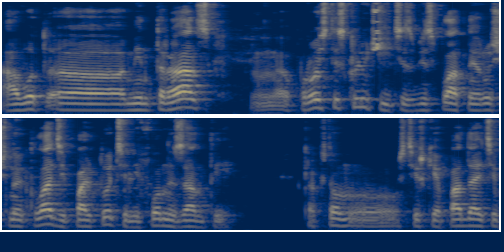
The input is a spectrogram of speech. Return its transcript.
А вот э, Минтранс просит исключить из бесплатной ручной клади пальто, телефон и зонты. Как в том э, стишке, подайте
